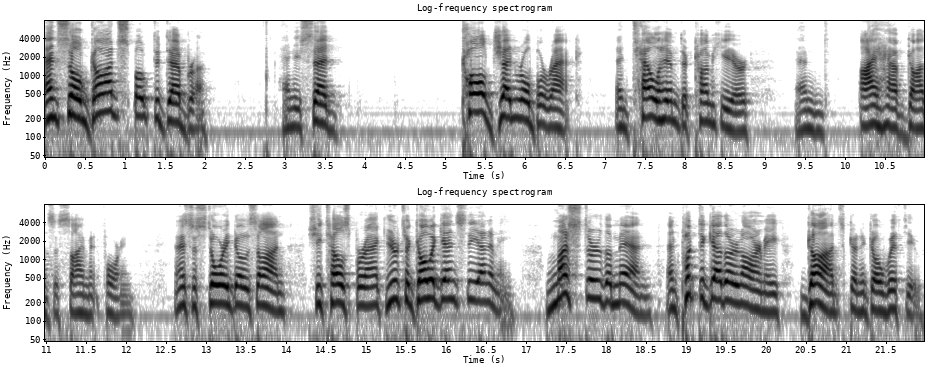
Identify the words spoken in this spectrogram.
And so God spoke to Deborah and he said, Call General Barak and tell him to come here, and I have God's assignment for him. And as the story goes on, she tells Barak, You're to go against the enemy, muster the men, and put together an army. God's going to go with you.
